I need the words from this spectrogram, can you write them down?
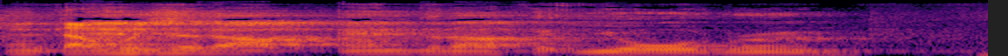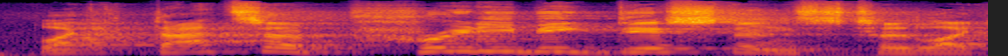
And that was ended up ended up at your room. like that's a pretty big distance to like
